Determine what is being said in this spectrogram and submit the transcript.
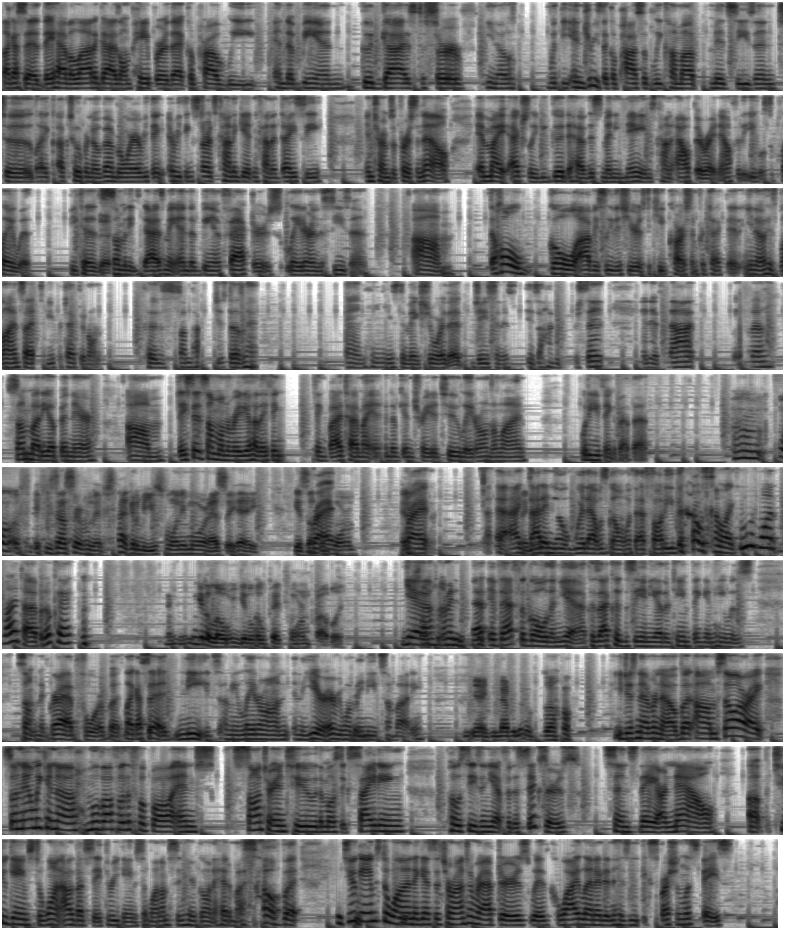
like I said, they have a lot of guys on paper that could probably end up being good guys to serve, you know. With the injuries that could possibly come up mid-season to like October, November, where everything everything starts kind of getting kind of dicey in terms of personnel it might actually be good to have this many names kind of out there right now for the Eagles to play with because Yeah. some of these guys may end up being factors later in the season. Um, the whole goal, obviously, this year is to keep Carson protected. You know, his blind side to be protected on because sometimes he just doesn't have. And he needs to make sure that Jason is is 100%. And if not, uh, somebody up in there. Um, they said something on the radio how they think think Vaitai might end up getting traded too later on the line. What do you think about that? Um, well, if, if he's not serving, if he's not going to be useful anymore, I say, hey, get something Right. for him. Yeah. Right. I, I, I didn't know where that was going with that thought either. I was kind of like, who would want Vaitai? But okay. We can get a low, we can get a low pick for him probably. Yeah, Something. I mean, if, that, if that's the goal, then yeah, because I couldn't see any other team thinking he was something to grab for. But like I said, needs. I mean, later on in the year, everyone may need somebody. Yeah, you never know. So You just never know. But um, so all right. So now we can uh, move off of the football and saunter into the most exciting postseason yet for the Sixers, since they are now up two games to one. I was about to say three games to one. I'm sitting here going ahead of myself, but two games to one against the Toronto Raptors with Kawhi Leonard and his expressionless face,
